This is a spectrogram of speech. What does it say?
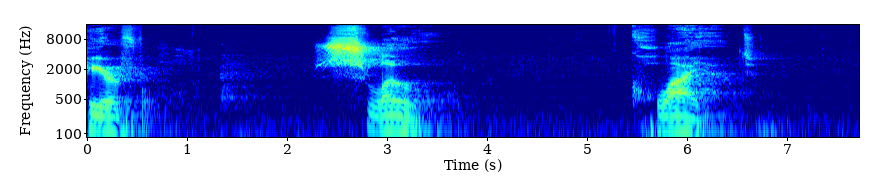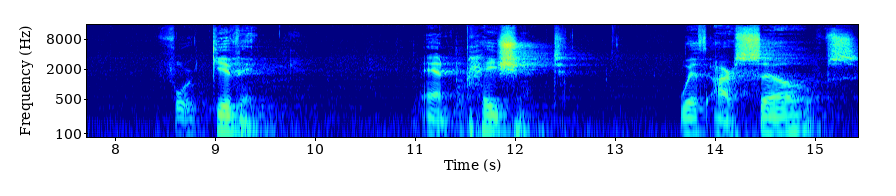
careful, slow, quiet, forgiving and patient with ourselves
